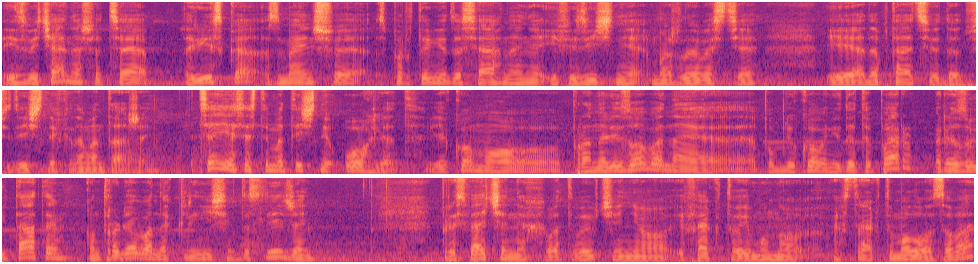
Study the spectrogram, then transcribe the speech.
І звичайно, що це різко зменшує спортивні досягнення і фізичні можливості і адаптацію до фізичних навантажень. Це є систематичний огляд, в якому проаналізовані, опубліковані дотепер результати контрольованих клінічних досліджень, присвячених от вивченню ефекту імунного екстракту молозова.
